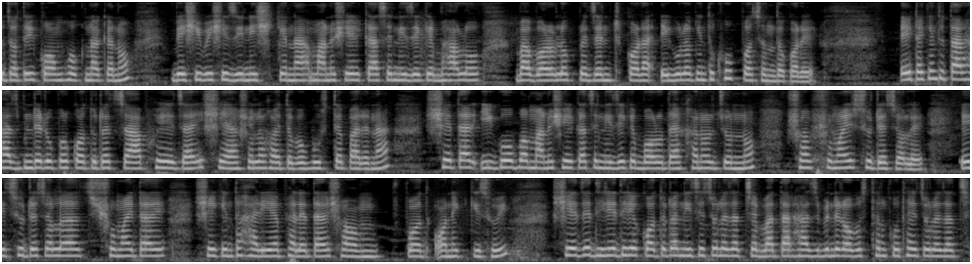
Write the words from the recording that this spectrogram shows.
যতই কম হোক না কেন, বেশি বেশি জিনিস কেনা, মানুষের কাছে নিজেকে ভালো বা বড়লোক প্রেজেন্ট করা, এগুলো কিন্তু খুব পছন্দ করে। এটা কিন্তু তার হাজব্যান্ডের উপর কতটা চাপ হয়ে যায় সে আসলে হয়তো বা বুঝতে পারে না। সে তার ইগো বা মানুষের কাছে নিজেকে বড় দেখানোর জন্য সব সময় ছুটে চলে। এই ছুটে চলার সময়টায় সে কিন্তু হারিয়ে ফেলে তার সম্পদ অনেক কিছুই। সে যে ধীরে ধীরে কতটা নিচে চলে যাচ্ছে বা তার হাজব্যান্ডের অবস্থান কোথায় চলে যাচ্ছে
